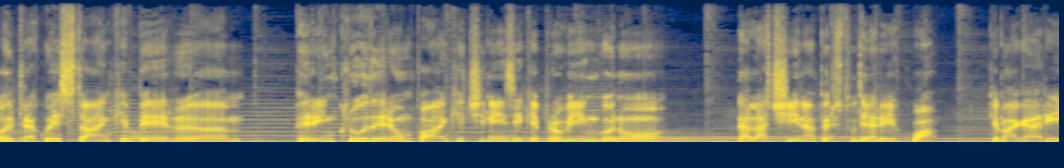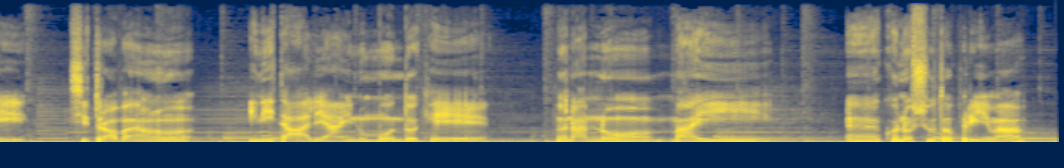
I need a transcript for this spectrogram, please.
oltre a questo, anche per, per includere un po' anche cinesi che provengono dalla Cina per studiare qua, che magari si trovano in Italia, in un mondo che non hanno mai eh, conosciuto prima,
